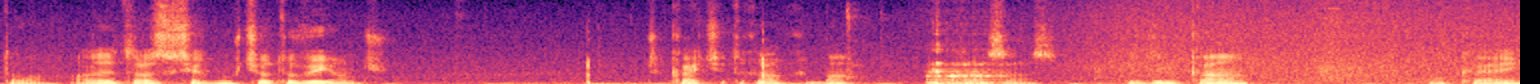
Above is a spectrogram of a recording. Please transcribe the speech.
To, ale teraz jakbym chciał to wyjąć. Czekajcie, to chyba. chyba. Zaraz, zaraz. Jedynka. Okej.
